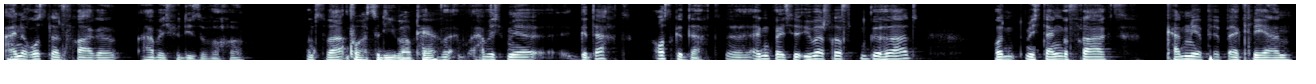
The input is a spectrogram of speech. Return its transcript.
eine Russland-Frage habe ich für diese Woche. Und zwar. Wo hast du die überhaupt her? Habe ich mir gedacht, ausgedacht, äh, irgendwelche Überschriften gehört und mich dann gefragt, kann mir Pip erklären,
